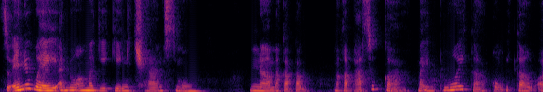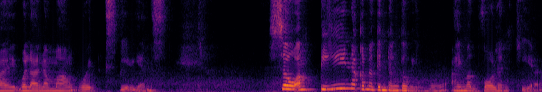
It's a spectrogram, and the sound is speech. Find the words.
So, anyway, ano ang magiging chance mo na makapag makapasok ka, ma-employ ka kung ikaw ay wala namang work experience. So, ang pinakamagandang gawin mo ay mag-volunteer.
